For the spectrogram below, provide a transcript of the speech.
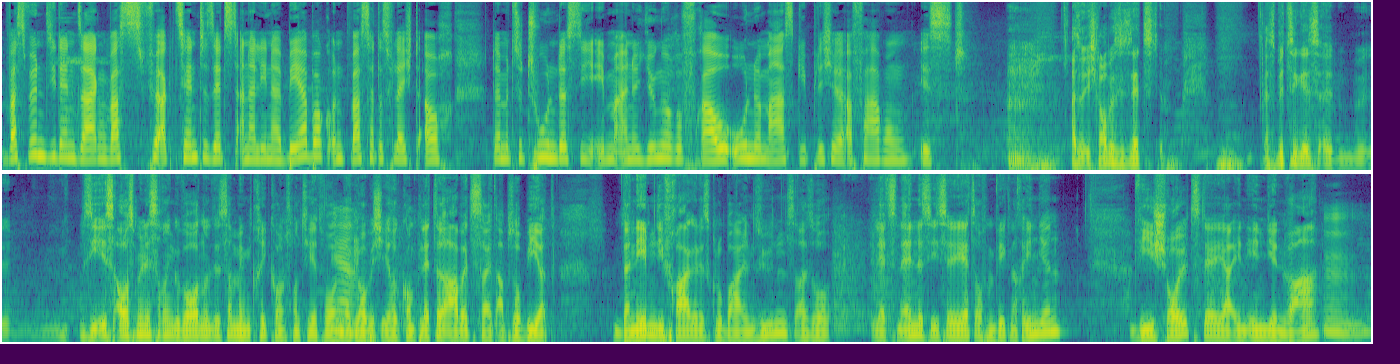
was würden Sie denn sagen, was für Akzente setzt Annalena Baerbock und was hat es vielleicht auch damit zu tun, dass sie eben eine jüngere Frau ohne maßgebliche Erfahrung ist? Also ich glaube, sie setzt, das Witzige ist, äh, sie ist Außenministerin geworden und ist dann mit dem Krieg konfrontiert worden, ja. der, glaube ich, ihre komplette Arbeitszeit absorbiert. Daneben die Frage des globalen Südens, also letzten Endes ist sie jetzt auf dem Weg nach Indien, wie Scholz, der ja in Indien war. Mhm.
